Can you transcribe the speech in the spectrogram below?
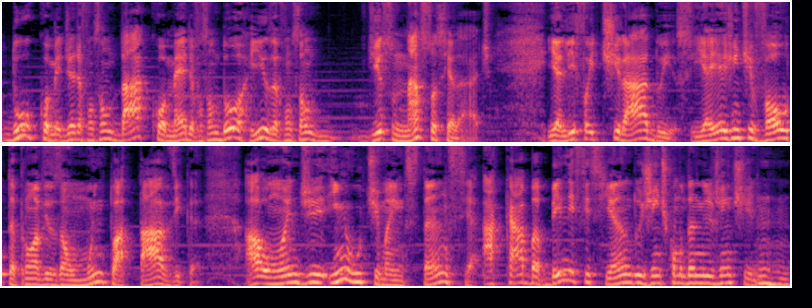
do comediante, a função da comédia, a função do riso, a função disso na sociedade. E ali foi tirado isso. E aí a gente volta para uma visão muito atávica, aonde em última instância acaba beneficiando gente como Danilo Gentili.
